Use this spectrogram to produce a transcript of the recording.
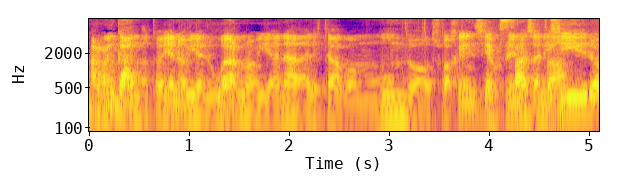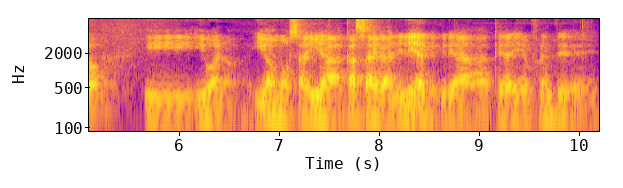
Arrancando, todavía no había lugar, no había nada. Él estaba con Mundo, su agencia, en pleno San Isidro. Y, y, bueno, íbamos ahí a Casa de Galilea, que quería queda ahí enfrente de,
